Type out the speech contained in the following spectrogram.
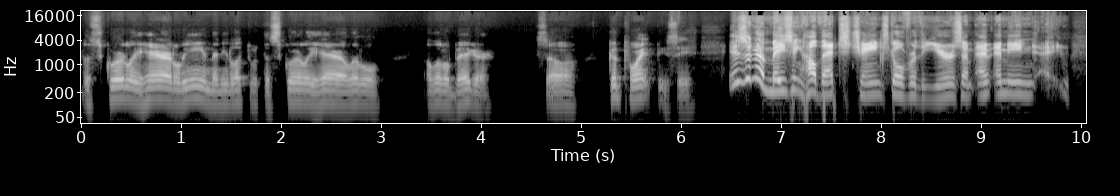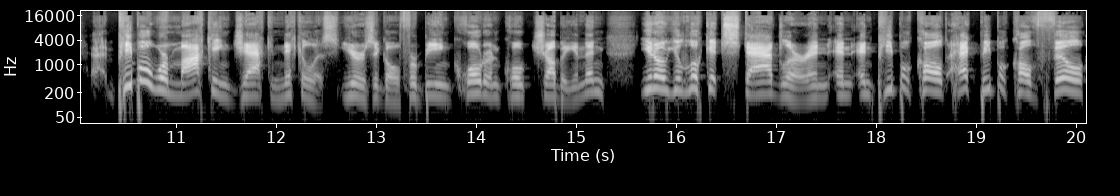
the squirrely hair lean than he looked with the squirrely hair a little a little bigger. So good point, BC. Isn't it amazing how that's changed over the years? I, I, mean, eh, eh, people were mocking Jack Nicklaus years ago for being quote unquote chubby, and then you know you look at Stadler, and and and people called heck, people called Phil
